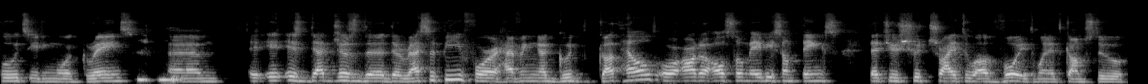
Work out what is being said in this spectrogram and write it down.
foods, eating more grains. Um, i- i- is that just the, the recipe for having a good gut health, or are there also maybe some things that you should try to avoid when it comes to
